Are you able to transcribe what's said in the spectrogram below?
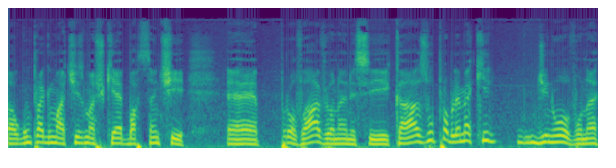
algum pragmatismo acho que é bastante é, provável né, nesse caso. O problema é que, de novo, né,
